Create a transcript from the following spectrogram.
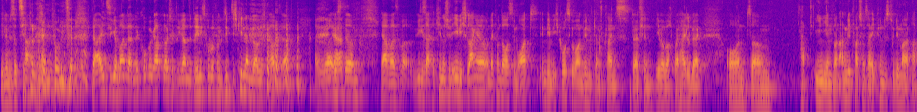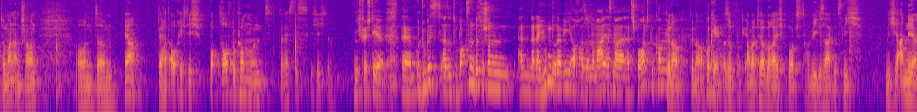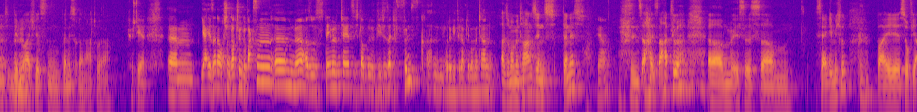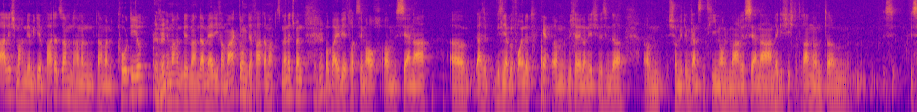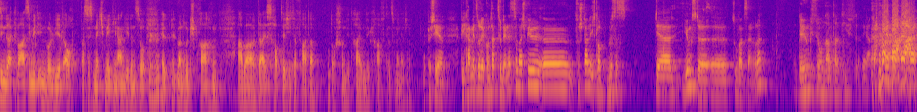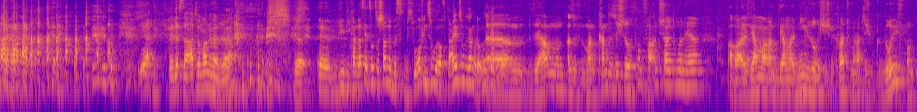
in einem sozialen Brennpunkt. Der einzige Mann, der hat eine Gruppe gehabt, glaube ich. Wir haben eine Trainingsgruppe von 70 Kindern, glaube ich, gehabt. Ja. Also ja. Ist, ähm, ja, was, wie gesagt, wir kennen schon ewig lange und er kommt auch aus dem Ort, in dem ich groß geworden bin, ganz kleines Dörfchen, Eberbach bei Heidelberg. Und ähm, habe ihn irgendwann angequatscht und gesagt, hey, könntest du dir mal Arthur Mann anschauen? Und ähm, ja, der hat auch richtig Bock drauf bekommen und der Rest ist Geschichte. Ich verstehe. Ja. Ähm, und du bist also zum Boxen bist du schon in deiner Jugend oder wie auch also normal erstmal als Sport gekommen? Genau, genau. Okay. Also okay. Amateurbereich geboxt, wie gesagt, jetzt nicht, nicht annähernd in dem mhm. Bereich wie jetzt ein Dennis oder ein Arthur, ja. Ich verstehe. Ähm, ja, ihr seid auch schon ganz schön gewachsen. Ähm, ne? Also Stable sind ja jetzt, ich glaube, wie viel seid ihr? Fünf? Oder wie viel habt ihr momentan? Also momentan sind es Dennis, ja. sind es Arthur, ähm, ist es ähm, Sergei Michel. Mhm. Bei Sophie Alich machen wir mit ihrem Vater zusammen, da haben wir, da haben wir einen Co-Deal. Also mhm. wir, machen, wir machen da mehr die Vermarktung, der Vater macht das Management, mhm. wobei wir trotzdem auch ähm, sehr nah, äh, also wir sind ja befreundet, ja. Ähm, Michael und ich, wir sind da ähm, schon mit dem ganzen Team, auch mit Marius, sehr nah an der Geschichte dran und ähm, sind da quasi mit involviert, auch was das Matchmaking angeht und so, mhm. hält, hält, man Rücksprachen. Aber da ist hauptsächlich der Vater doch schon die treibende Kraft als Manager. Ich verstehe. Wie kam jetzt so der Kontakt zu Dennis zum Beispiel äh, zustande? Ich glaube, du müsstest der jüngste äh, Zuwachs sein, oder? Der jüngste und attraktivste. Ja. ja, wenn das der Arthur Mann hört, ja. ja. Äh, wie, wie kam das jetzt so zustande? Bist, bist du auf ihn zu, auf Daniel zugegangen oder umgekehrt? Ähm, wir haben, also man kannte sich so von Veranstaltungen her, aber wir haben, wir haben halt nie so richtig gequatscht. Man hat sich gegrüßt und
